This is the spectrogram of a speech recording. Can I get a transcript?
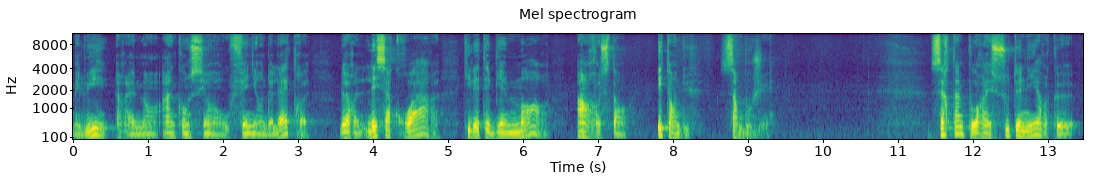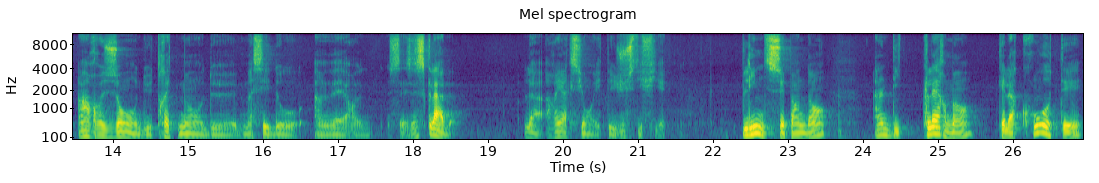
Mais lui, réellement inconscient ou feignant de l'être, leur laissa croire qu'il était bien mort en restant étendu, sans bouger. Certains pourraient soutenir que, en raison du traitement de Macédo envers ses esclaves, la réaction était justifiée. Pline, cependant, indique clairement que la cruauté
